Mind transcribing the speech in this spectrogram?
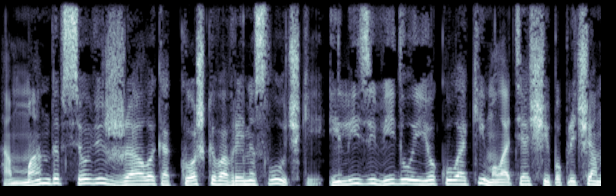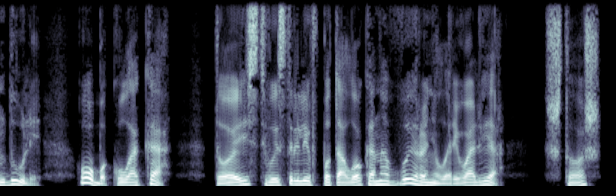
Аманда все визжала, как кошка во время случки, и Лизи видела ее кулаки, молотящие по плечам дули. Оба кулака. То есть, выстрелив в потолок, она выронила револьвер. Что ж,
